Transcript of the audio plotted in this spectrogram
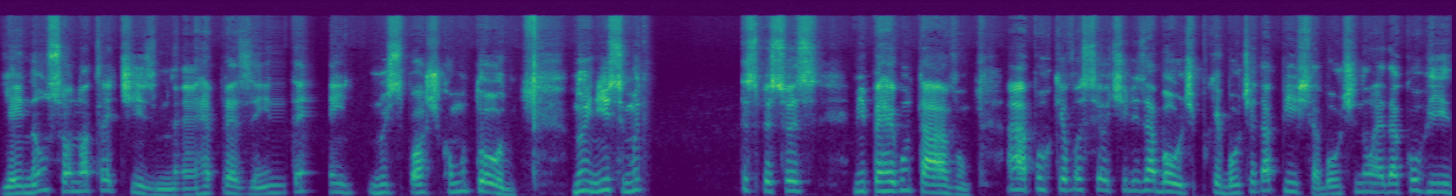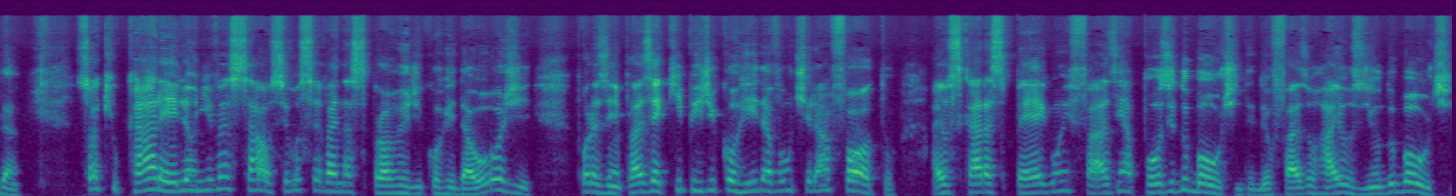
E aí não só no atletismo, né, representa no esporte como um todo. No início, muito muitas pessoas me perguntavam: ah, por que você utiliza Bolt? Porque Bolt é da pista, Bolt não é da corrida. Só que o cara, ele é universal. Se você vai nas provas de corrida hoje, por exemplo, as equipes de corrida vão tirar a foto. Aí os caras pegam e fazem a pose do Bolt, entendeu? Faz o raiozinho do Bolt,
